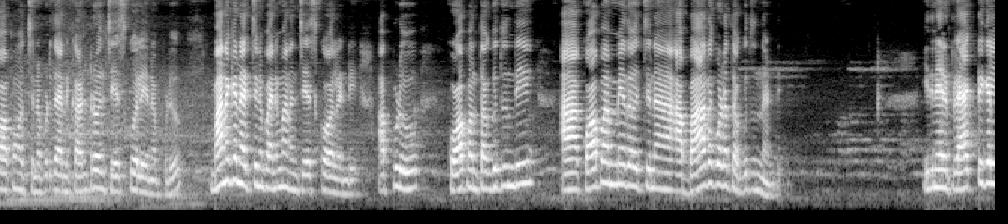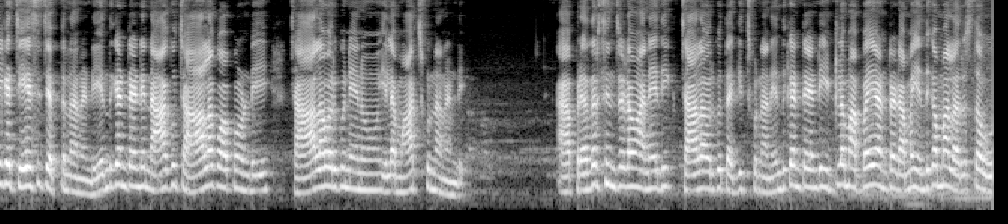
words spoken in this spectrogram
కోపం వచ్చినప్పుడు దాన్ని కంట్రోల్ చేసుకోలేనప్పుడు మనకి నచ్చిన పని మనం చేసుకోవాలండి అప్పుడు కోపం తగ్గుతుంది ఆ కోపం మీద వచ్చిన ఆ బాధ కూడా తగ్గుతుందండి ఇది నేను ప్రాక్టికల్‌గా చేసి చెప్తున్నానండి. ఎందుకంటే అండి నాకు చాలా కోపం ఉండి చాలా వరకు నేను ఇలా మార్చుకున్నానండి. ఆ ప్రదర్శించడం అనేది చాలా వరకు తగ్గించుకున్నాను. ఎందుకంటే అండి ఇంట్లో మా అబ్బాయి అంటాడు, "అమ్మ ఎందుకమ్మా అలా అరుస్తావు?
